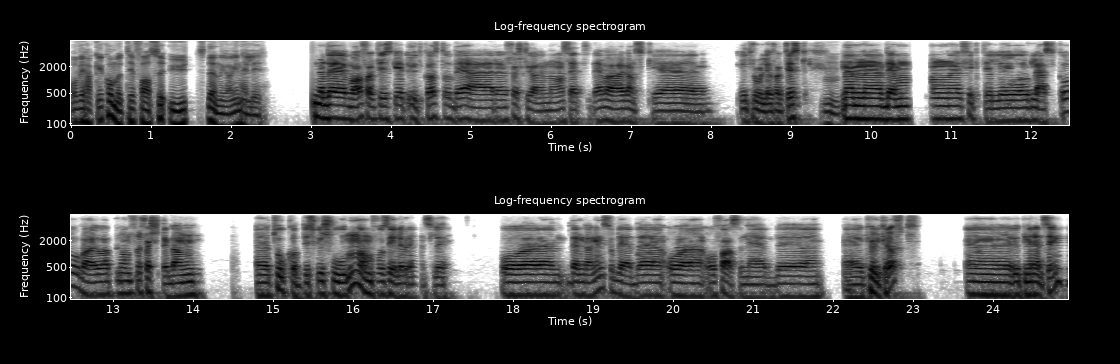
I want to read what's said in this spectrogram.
Og vi har ikke kommet til fase ut denne gangen heller. Men det var faktisk et utkast, og det er første gangen man har sett. Det var ganske utrolig, faktisk. Mm. Men det man fikk til i Glasgow, var jo at man for første gang eh, tok opp diskusjonen om fossile brensler. Og eh, den gangen så ble det å, å fase ned eh, kullkraft eh, uten rensing.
